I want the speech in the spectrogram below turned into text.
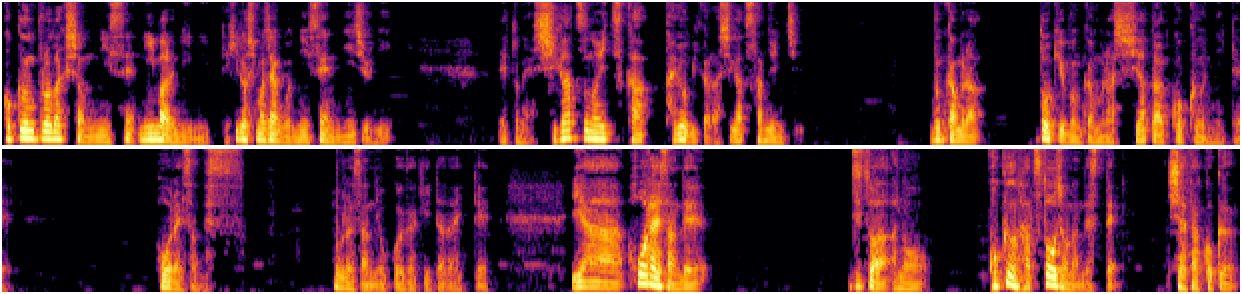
国運プロダクション2022って、広島ジャンゴ2022。えっとね、4月の5日火曜日から4月30日、文化村、東急文化村シアターコクーンにて、蓬莱さんです。蓬莱さんにお声掛けいただいて、いやー、蓬莱さんで、実はあの、コクーン初登場なんですって。シアターコクン。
